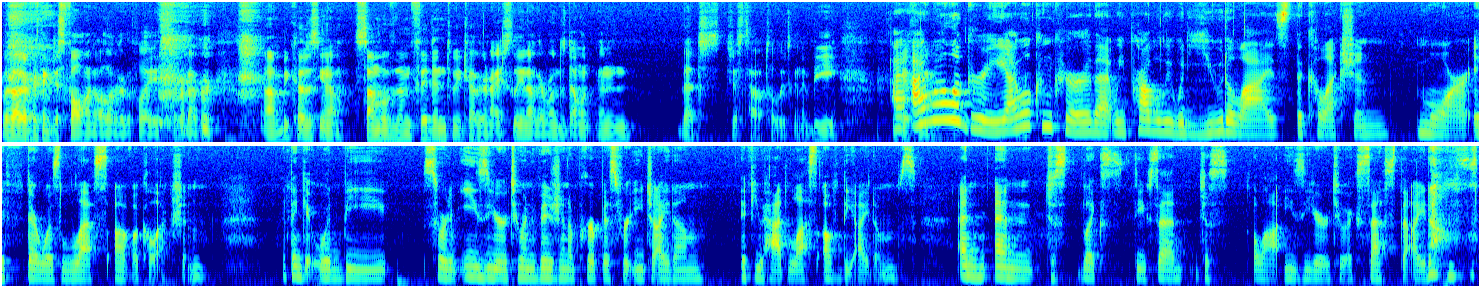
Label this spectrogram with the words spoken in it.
without everything just falling all over the place or whatever. Um, because you know some of them fit into each other nicely and other ones don't, and that's just how it's always going to be. I, I we- will agree. I will concur that we probably would utilize the collection more if there was less of a collection. I think it would be sort of easier to envision a purpose for each item if you had less of the items. And and just like Steve said, just a lot easier to access the items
